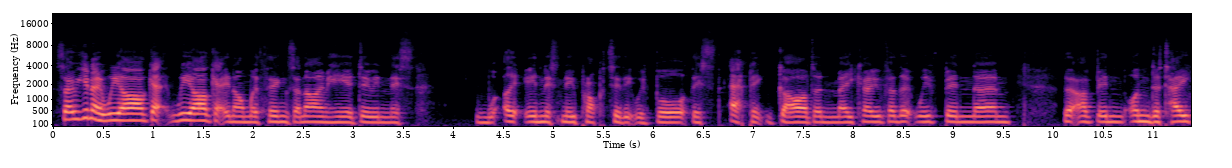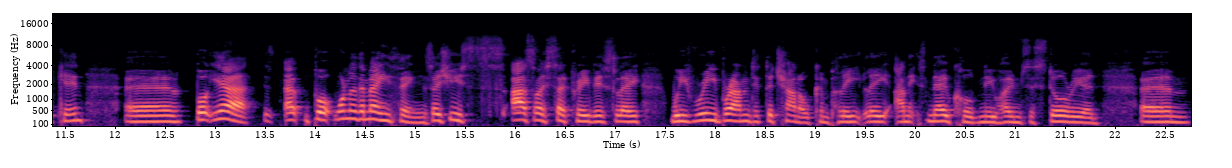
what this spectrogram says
So you know, we are get we are getting on with things, and I'm here doing this in this new property that we've bought, this epic garden makeover that we've been um, that I've been undertaking. Uh, but yeah, uh, but one of the main things, as you, as I said previously, we've rebranded the channel completely, and it's now called New Homes Historian. Um,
